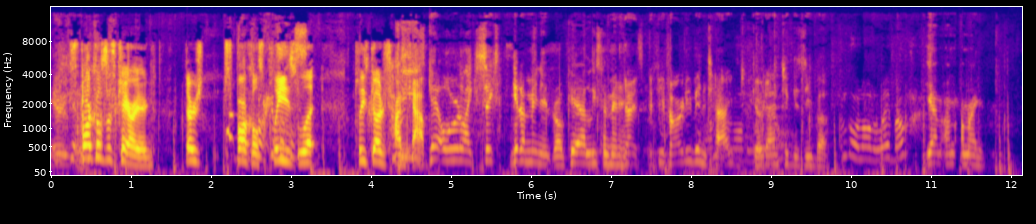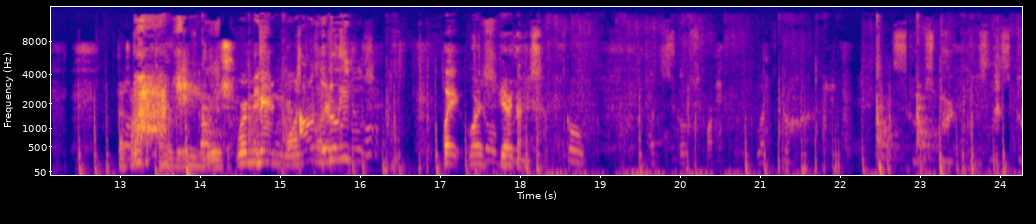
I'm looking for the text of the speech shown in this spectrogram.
carry. carry. Sparkles is carrying. There's Sparkles. Please let, please go to time Please cap. Get over like six. Get a minute, bro. Get at least a minute. Guys, if you've already been tagged, go down to gazebo. I'm going all the way, bro. Yeah, I'm, I'm, I'm right here. We're missing Man, one. I was player. literally. Wait, where's go, Pierre boys. guys? Let's go. Let's go, Sparkles. Let's go. Let's go, Sparkles. Let's go.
